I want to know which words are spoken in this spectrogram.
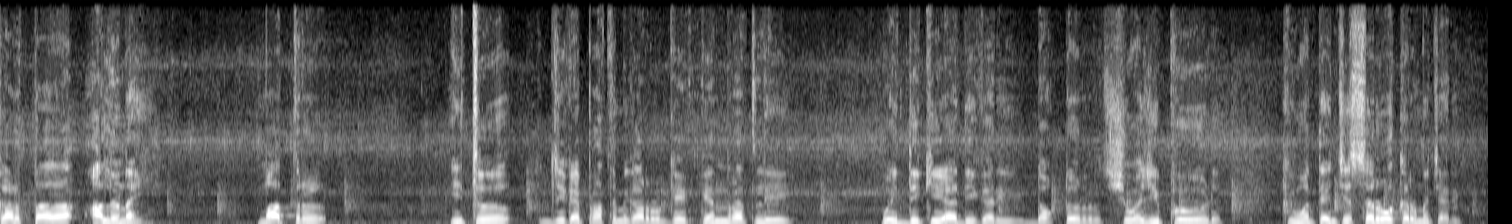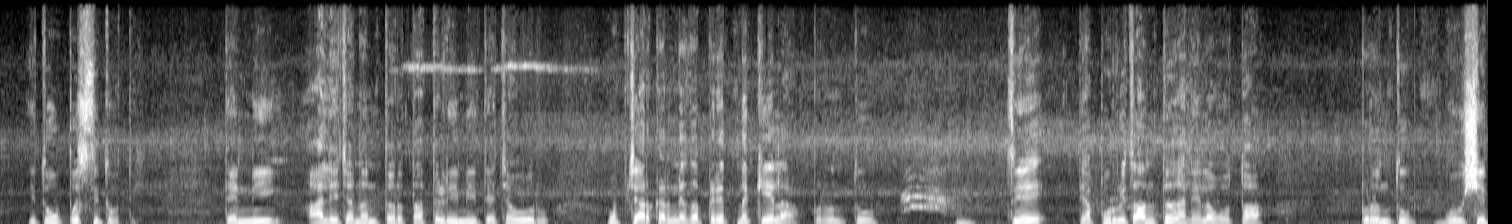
करता आलं नाही. मात्र इथं जे काही प्राथमिक आरोग्य केंद्रातले वैद्यकीय अधिकारी डॉक्टर शिवाजी फड किंवा त्यांचे सर्व कर्मचारी इथं उपस्थित होते. त्यांनी आल्याच्यानंतर तातडीने त्याच्यावर उपचार करण्याचा प्रयत्न केला परंतु ते त्यापूर्वीच अंत झालेला होता परंतु घोषित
